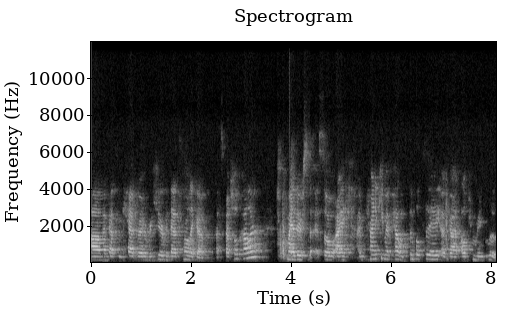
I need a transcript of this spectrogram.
Um, I've got some cad red over here, but that's more like a, a special color. My other, so I, I'm trying to keep my palette simple today. I've got ultramarine blue.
